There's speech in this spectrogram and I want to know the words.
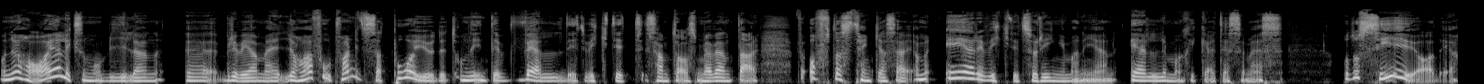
och nu har jag liksom mobilen eh, bredvid mig. Jag har fortfarande inte satt på ljudet om det inte är väldigt viktigt samtal som jag väntar. För oftast tänker jag så här, ja, men är det viktigt så ringer man igen eller man skickar ett sms. Och då ser jag det.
